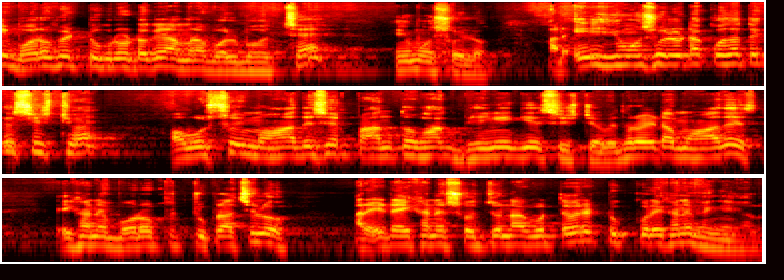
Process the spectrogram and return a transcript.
এই বরফের টুকরোটাকে আমরা বলব হচ্ছে হিমশৈল। আর এই হিমশৈলটা কোথা থেকে সৃষ্টি হয়? অবশ্যই মহাদেশের প্রান্তভাগ ভেঙে গিয়ে সৃষ্টি হবে। ধরো এটা মহাদেশ, এখানে বরফের টুকরা ছিল, আর এটা এখানে সহ্য না করতে পারে টুক করে এখানে ভেঙে গেল।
